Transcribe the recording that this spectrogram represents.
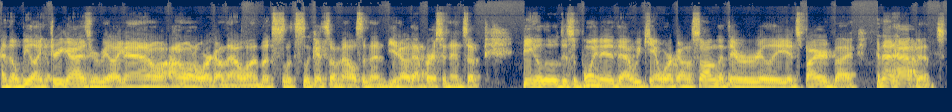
and there'll be like three guys who will be like, nah, I don't, I don't want to work on that one. Let's let's look at something else. And then you know that person ends up being a little disappointed that we can't work on the song that they were really inspired by, and that happens.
